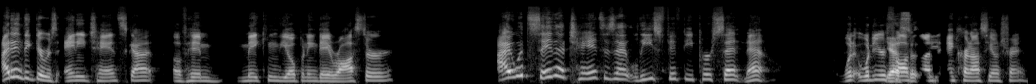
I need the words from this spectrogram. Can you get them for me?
I didn't think there was any chance, Scott, of him making the opening day roster. I would say that chance is at least 50% now. What, what are your Yeah, thoughts so- on Encarnacion Strand?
